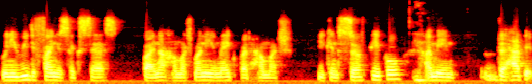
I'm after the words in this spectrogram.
when you redefine your success by not how much money you make, but how much you can serve people. Yeah. I mean, the happy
